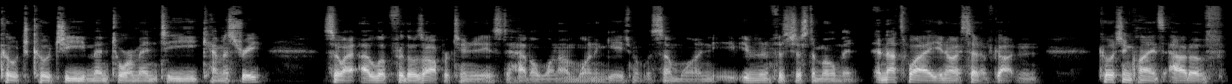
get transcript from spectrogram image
coach, coachy, mentor, mentee chemistry. So I, I look for those opportunities to have a one-on-one engagement with someone, even if it's just a moment. And that's why, you know, I said I've gotten coaching clients out of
